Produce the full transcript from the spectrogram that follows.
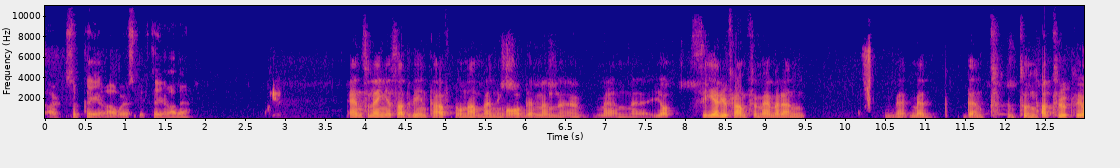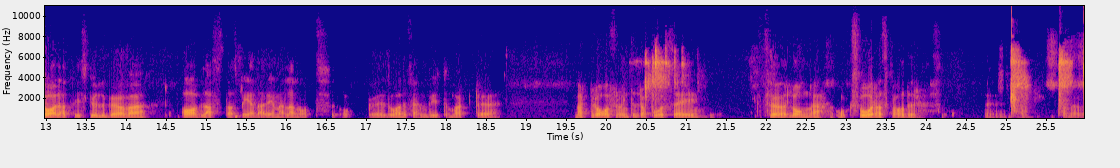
acceptera och respektera det. Än så länge så hade vi inte haft någon användning av det men, men jag ser ju framför mig med den, med, med den tunna trupp vi har att vi skulle behöva avlasta spelare emellanåt och eh, då hade fem byten varit, eh, varit bra för att inte dra på sig för långa och svåra skador eh, framöver.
